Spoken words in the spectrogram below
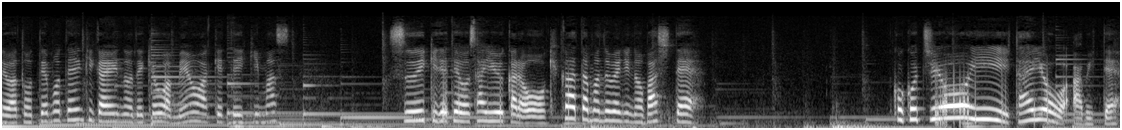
ではとても天気がいいので今日は目を開けていきます。吸う息で手を左右から大きく頭の上に伸ばして心地よい太陽を浴びて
